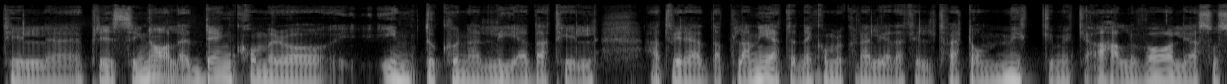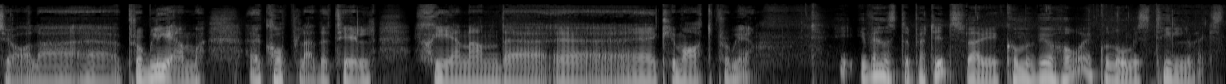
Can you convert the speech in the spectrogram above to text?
till eh, prissignaler, den kommer att inte kunna leda till att vi räddar planeten. Den kommer att kunna leda till tvärtom mycket, mycket allvarliga sociala eh, problem eh, kopplade till skenande eh, klimatproblem. I Vänsterpartiet Sverige kommer vi att ha ekonomisk tillväxt?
